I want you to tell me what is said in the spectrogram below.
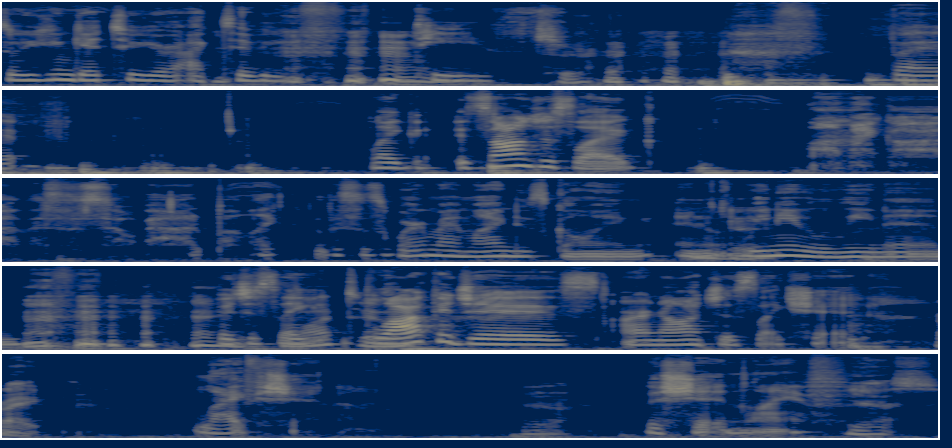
so you can get to your activities. Sure. But like, it's not just like, oh my god, this is so bad. But like, this is where my mind is going, and we need to lean in. But just like blockages are not just like shit, Right. life shit. Yeah. The shit in life. Yes.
